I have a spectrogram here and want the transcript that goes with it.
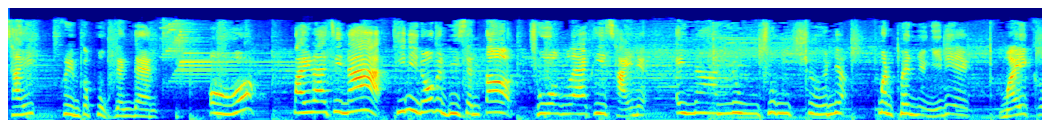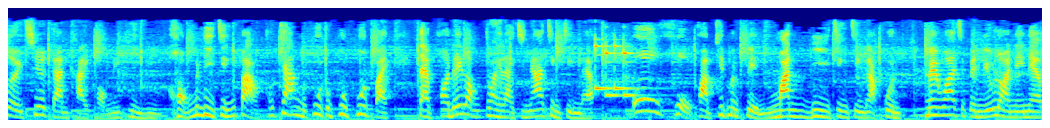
ใช้ครีมกระปุกแดง ๆ อ๋อ ไตรลาจีน่าที่นีโน่เป็นพรีเซนเตอร์ ช่วงแรกที่ใช้เนี่ยไอ้นานุ่มชุ่มชื้นเนี่ยมันเป็นอย่างนี้นี่เอง ไม่เคยเชื่อการขายของในทีวีของมันดีจริงหรือเปล่าเขาจ้างมาพูดก็พูดพูดไป แต่พอได้ลองไตรลาจีน่าจริง ๆ แล้วโอ้โห ความคิดมันเปลี่ยนมันดีจริง ๆ ค่ะคุณ ไม่ว่าจะเป็นริ้วรอยในแนว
